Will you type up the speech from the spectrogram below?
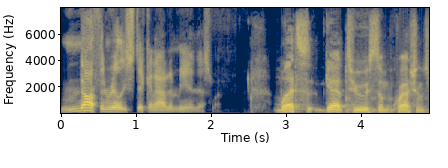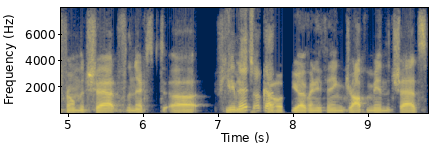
nothing really sticking out at me in this one. Let's get to some questions from the chat for the next uh, few, few minutes. minutes. Okay. So if you have anything, drop them in the chats,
